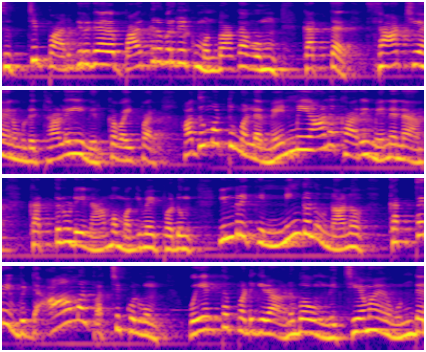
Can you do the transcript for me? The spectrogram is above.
சுற்றி பார்க்கிற பார்க்கிறவர்களுக்கு முன்பாகவும் கத்தர் சாட்சியாக நம்முடைய தலையை நிற்க வைப்பார். அது மட்டுமல்ல மேன்மையான காரியம் என்னன்னா கத்தருடைய நாம மகிமைப்படும். இன்றைக்கு நீங்களும் நானும் கத்தரை விடாமல் பற்றிக்கொள்வோம். உயர்த்தப்படுகிற அனுபவம் நிச்சயமாக உண்டு.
